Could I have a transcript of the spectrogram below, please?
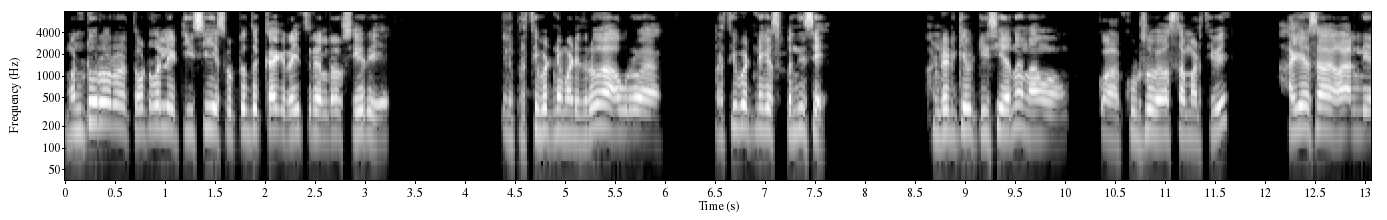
ಮಂಟೂರವರ ತೋಟದಲ್ಲಿ ಟಿ ಸಿ ಸುಟ್ಟದಕ್ಕಾಗಿ ರೈತರು ಎಲ್ಲರೂ ಸೇರಿ ಇಲ್ಲಿ ಪ್ರತಿಭಟನೆ ಮಾಡಿದ್ರು. ಅವರ ಪ್ರತಿಭಟನೆಗೆ ಸ್ಪಂದಿಸಿ ಹಂಡ್ರೆಡ್ ಕೆ ಟಿ ಸಿಯನ್ನು ನಾವು ಕೂಡಿಸೋ ವ್ಯವಸ್ಥೆ ಮಾಡ್ತೀವಿ. ಹಾಗೆ ಸಹ ಅಲ್ಲಿ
